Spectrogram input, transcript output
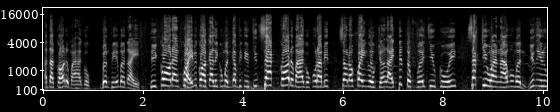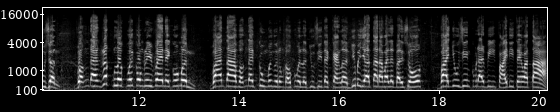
Anh ta có được mã hạ gục. Bên phía bên này thì co đang quẩy với co kali của mình. Găm phi tiêu chính xác có được mã hạ gục của rabbit sau đó quay ngược trở lại tiếp tục với chiêu cuối. Sắc chiêu hoàn hảo của mình. Nhưng illusion vẫn đang rất lực với con rive này của mình. Và anh ta vẫn đang cùng với người đồng đội của mình là Yuzin đang càng lên. Nhưng bây giờ anh ta đã phải lên bàn điểm số. Và Yuzin cũng đã phải đi theo anh ta.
